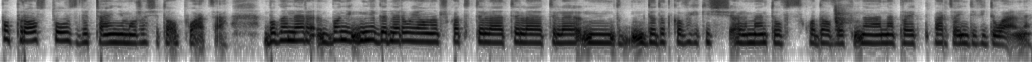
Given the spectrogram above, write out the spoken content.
po prostu zwyczajnie może się to opłaca, bo, gener- bo nie, nie generują na przykład tyle, tyle, tyle mm, dodatkowych jakichś elementów składowych na, na projekt bardzo indywidualny.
